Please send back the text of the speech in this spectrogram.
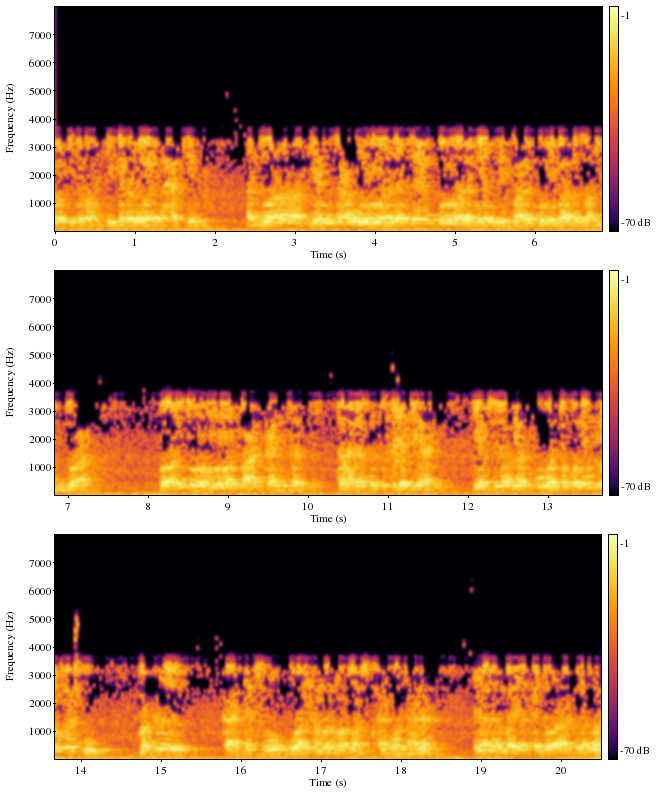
kalau kita perhatikan dengan Al-Hakim Al-Du'a yanza'u mimma nazal Kumma lam yanzil Fa'alakum ibadah Allah doa Doa itu memanfaatkan terhadap satu kejadian yang sudah berlaku ataupun yang belum berlaku. Maka ke atas hamba Allah Subhanahu Wa Taala adalah banyakkan doa kepada Allah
